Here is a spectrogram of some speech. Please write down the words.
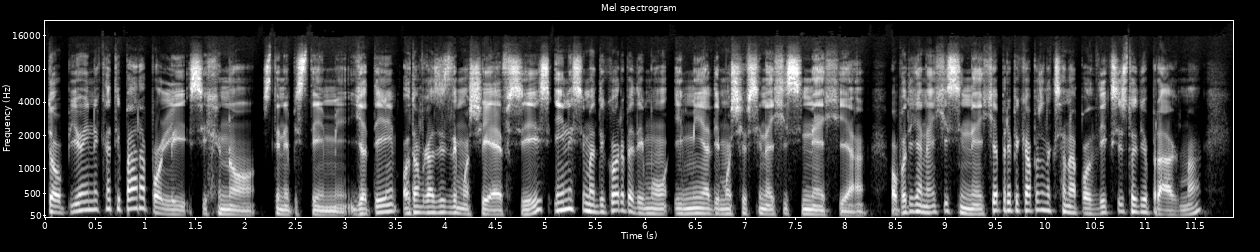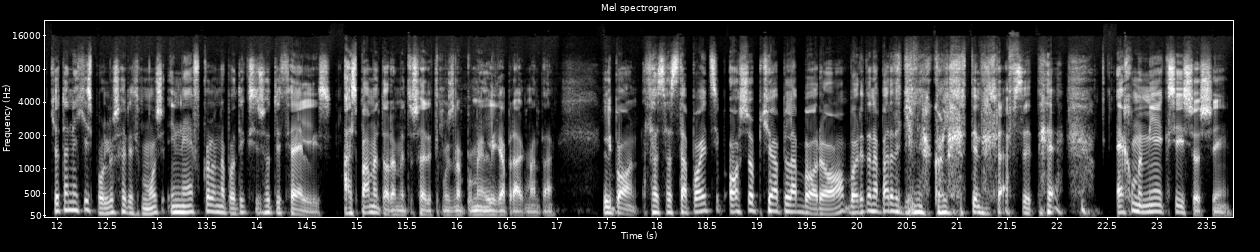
Το οποίο είναι κάτι πάρα πολύ συχνό στην επιστήμη. Γιατί όταν βγάζεις δημοσιεύσεις, είναι σημαντικό, ρε παιδί μου, η μία δημοσίευση να έχει συνέχεια. Οπότε για να έχει συνέχεια, πρέπει κάπως να ξαναποδείξεις το ίδιο πράγμα. Και όταν έχεις πολλούς αριθμούς, είναι εύκολο να αποδείξεις ό,τι θέλεις. Α πάμε τώρα με τους αριθμούς να πούμε λίγα πράγματα. Λοιπόν, θα σας τα πω έτσι όσο πιο απλά μπορώ. Μπορείτε να πάρετε και μια κόλλα χαρτί να γράψετε. Έχουμε μια εξίσωση.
